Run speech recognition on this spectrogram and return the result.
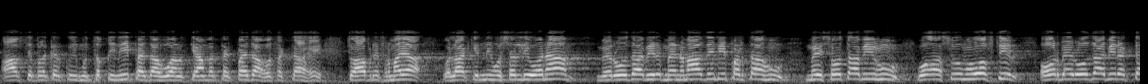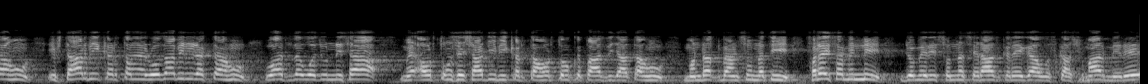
آپ سے بڑھ کر کوئی متقی نہیں پیدا ہوا، قیامت تک پیدا ہو سکتا ہے۔ تو آپ نے فرمایا بولا کنی وسلی و نام میں روزہ بھی، میں نمازیں بھی پڑھتا ہوں، میں سوتا بھی ہوں وہ آسوم و افطر اور میں روزہ بھی رکھتا ہوں، افطار بھی کرتا ہوں، روزہ بھی نہیں رکھتا ہوں۔ وہ اتوج النساء، میں عورتوں سے شادی بھی کرتا ہوں، عورتوں کے پاس بھی جاتا ہوں۔ منرق بان سنتی فرح سمنی جو میری سنت سے راز کرے گا، اس کا شمار میرے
